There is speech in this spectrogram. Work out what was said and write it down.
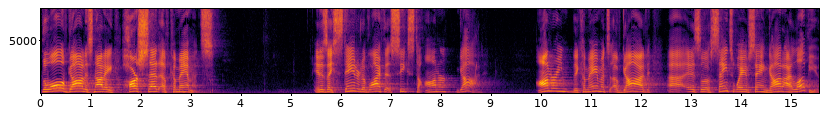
The law of God is not a harsh set of commandments. It is a standard of life that seeks to honor God. Honoring the commandments of God uh, is the saint's way of saying, God, I love you.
